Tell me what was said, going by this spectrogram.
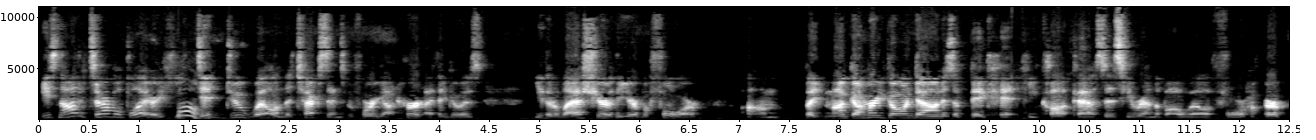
he's not a terrible player. He No. did do well on the Texans before he got hurt. I think it was either last year or the year before. Um, but Montgomery going down is a big hit. He caught passes. He ran the ball well. For or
